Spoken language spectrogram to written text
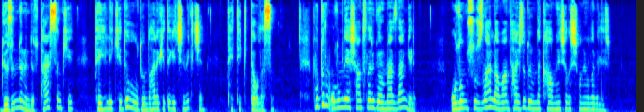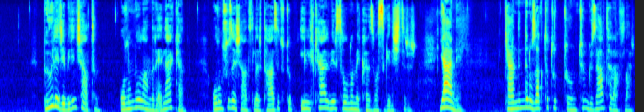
gözünün önünde tutarsın ki tehlikede olduğunda harekete geçirmek için tetikte olasın. Bu durum olumlu yaşantıları görmezden gelip olumsuzlarla avantajlı durumda kalmaya çalışmanı olabilir. Böylece bilinçaltın olumlu olanları elerken olumsuz yaşantıları taze tutup ilkel bir savunma mekanizması geliştirir. Yani kendinden uzakta tuttuğun tüm güzel taraflar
